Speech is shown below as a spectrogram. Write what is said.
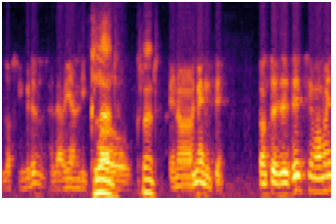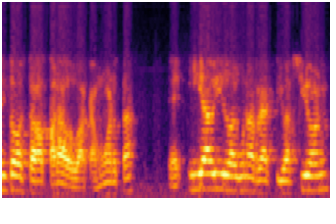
los ingresos se le habían licuado enormemente. Entonces desde ese momento estaba parado vaca muerta eh, y ha habido alguna reactivación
